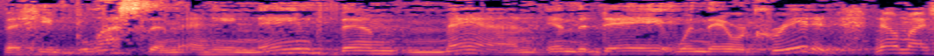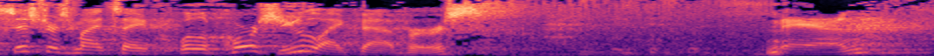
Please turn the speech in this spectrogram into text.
that he blessed them and he named them man in the day when they were created. Now, my sisters might say, well, of course you like that verse. Man.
